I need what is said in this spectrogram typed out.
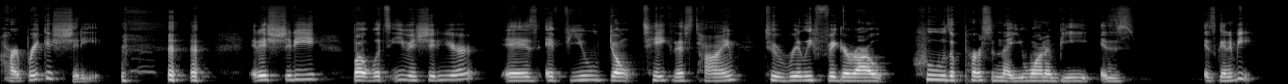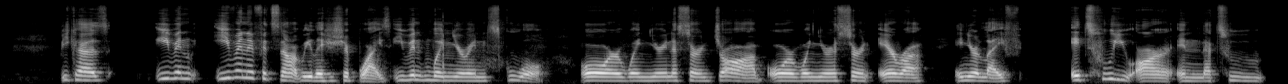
heartbreak is shitty. it is shitty, but what's even shittier is if you don't take this time to really figure out who the person that you want to be is is going to be. Because even even if it's not relationship wise, even when you're in school or when you're in a certain job or when you're a certain era in your life, it's who you are and that's who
